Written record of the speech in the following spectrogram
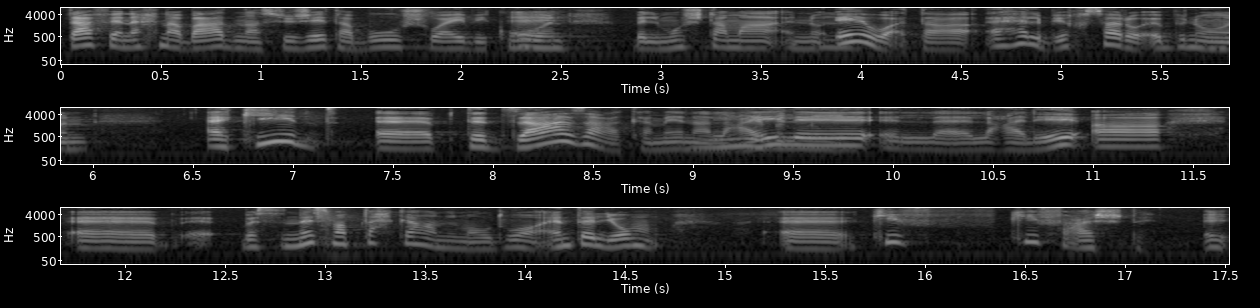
بتعرفي نحن بعدنا sujet tabou شوي بيكون إيه. بالمجتمع إنه إيه وقتها أهل بيخسروا ابنهم. أكيد بتتزعزع كمان العيلة العلاقة. آه، بس الناس ما بتحكي عن الموضوع. أنت اليوم آه، كيف كيف عشتي إيه،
